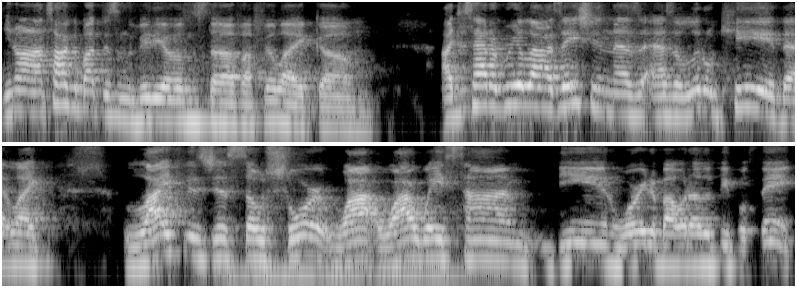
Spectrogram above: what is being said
you know, and I talk about this in the videos and stuff. I feel like um, I just had a realization as as a little kid that like life is just so short. Why why waste time being worried about what other people think?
